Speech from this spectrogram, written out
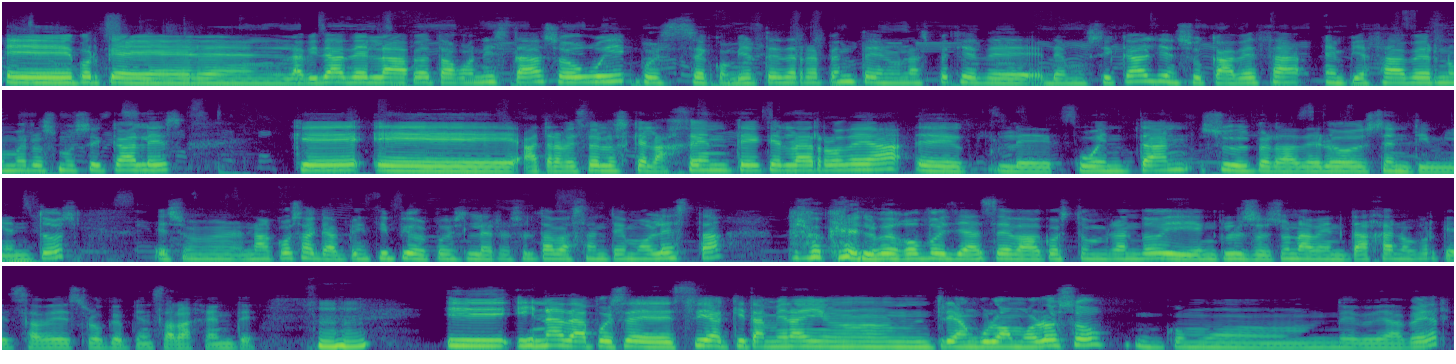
eh, porque en la vida de la protagonista, Zoe, pues se convierte de repente en una especie de, de musical y en su cabeza empieza a haber números musicales que eh, a través de los que la gente que la rodea eh, le cuentan sus verdaderos sentimientos. Es una cosa que al principio pues le resulta bastante molesta, pero que luego pues ya se va acostumbrando y incluso es una ventaja, ¿no? Porque sabes lo que piensa la gente. Y, y nada, pues eh, sí, aquí también hay un triángulo amoroso, como debe haber.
